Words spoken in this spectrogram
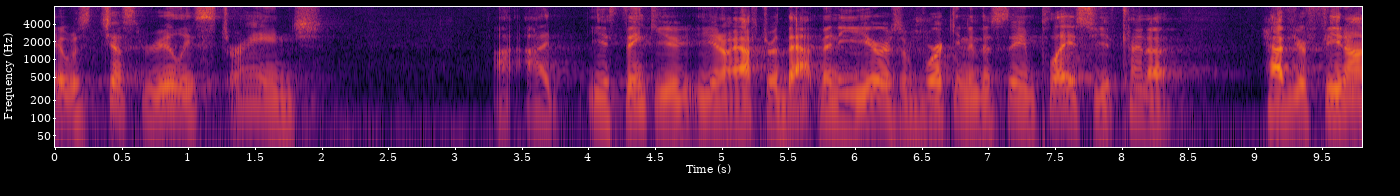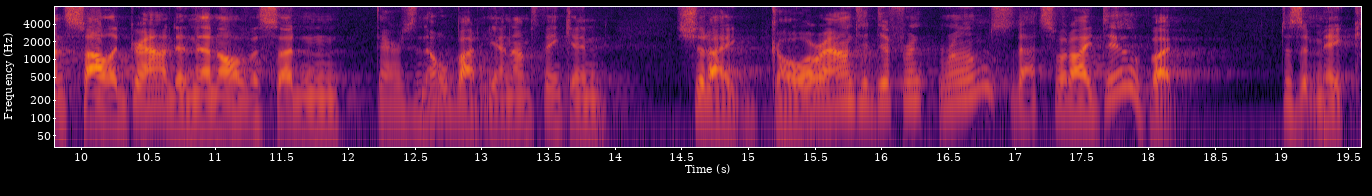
It was just really strange. I, I, you think you, you know, after that many years of working in the same place, you kind of have your feet on solid ground, and then all of a sudden, there's nobody. And I'm thinking, should I go around to different rooms? That's what I do, but does it make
